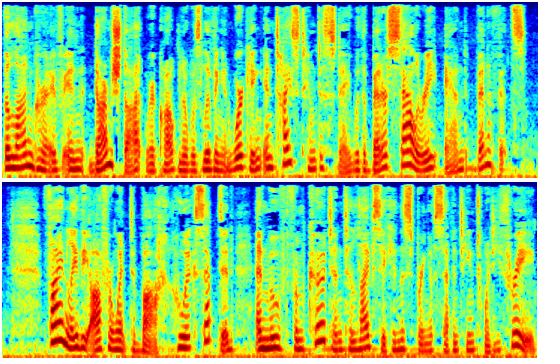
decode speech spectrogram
The Landgrave in Darmstadt, where Graupner was living and working, enticed him to stay with a better salary and benefits. Finally, the offer went to Bach, who accepted and moved from Köthen to Leipzig in the spring of 1723.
